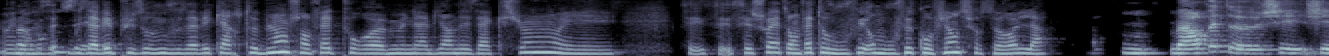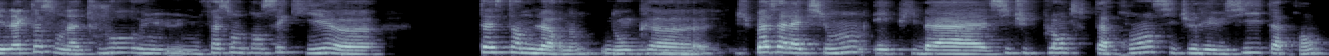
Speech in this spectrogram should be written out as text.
oui, donc vous, avez plus vous avez carte blanche en fait pour euh, mener à bien des actions et c'est chouette en fait on vous fait on vous fait confiance sur ce rôle là mmh. bah en fait euh, chez chez Enactos on a toujours une, façon de penser qui est euh, test and learn. Donc, euh, tu passes à l'action et puis bah si tu te plantes, t'apprends. Si tu réussis, t'apprends.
